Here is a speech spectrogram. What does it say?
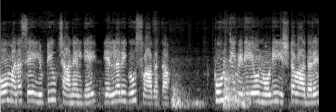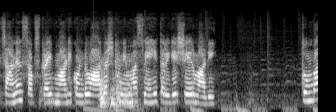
ಓ ಮನಸೆ ಯೂಟ್ಯೂಬ್ ಚಾನೆಲ್ಗೆ ಎಲ್ಲರಿಗೂ ಸ್ವಾಗತ. ಪೂರ್ತಿ ವಿಡಿಯೋ ನೋಡಿ ಇಷ್ಟವಾದರೆ ಚಾನೆಲ್ ಸಬ್ಸ್ಕ್ರೈಬ್ ಮಾಡಿಕೊಂಡು ಆದಷ್ಟು ನಿಮ್ಮ ಸ್ನೇಹಿತರಿಗೆ ಶೇರ್ ಮಾಡಿ. ತುಂಬಾ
